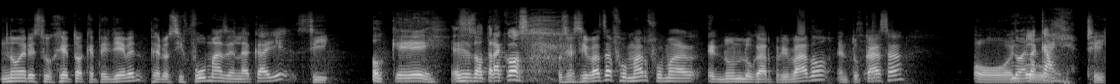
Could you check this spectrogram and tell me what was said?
no eres sujeto a que te lleven, pero si fumas en la calle, sí. Ok, esa es otra cosa. O sea, si vas a fumar, fuma en un lugar privado, en tu casa o No en la calle. Sí.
